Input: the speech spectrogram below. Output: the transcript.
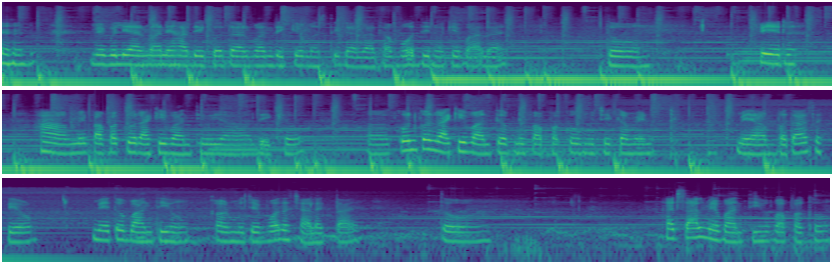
मैं बोली, अरमान यहाँ देखो तो अरमान देख के मस्ती कर रहा था, बहुत दिनों के बाद आए। तो फिर हाँ मैं पापा को राखी बांधती हूँ यहाँ, देखो। कौन कौन राखी बांधते हो अपने पापा को, मुझे कमेंट में आप बता सकते हो। मैं तो बांधती हूँ और मुझे बहुत अच्छा लगता है। तो हर साल मैं बांधती हूँ पापा को।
